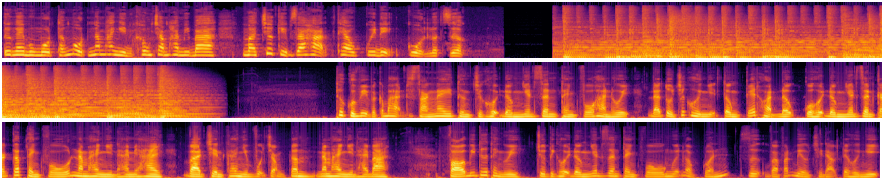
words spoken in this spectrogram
từ ngày 1 tháng 1 năm 2023 mà chưa kịp gia hạn theo quy định của luật dược. Thưa quý vị và các bạn, sáng nay Thường trực Hội đồng Nhân dân thành phố Hà Nội đã tổ chức hội nghị tổng kết hoạt động của Hội đồng Nhân dân các cấp thành phố năm 2022 và triển khai nhiệm vụ trọng tâm năm 2023. Phó Bí thư Thành ủy, Chủ tịch Hội đồng Nhân dân thành phố Nguyễn Ngọc Tuấn dự và phát biểu chỉ đạo tại hội nghị.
